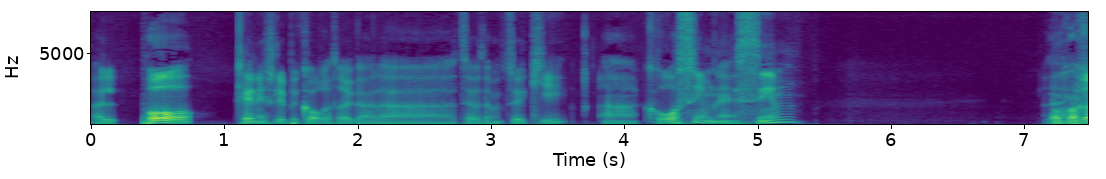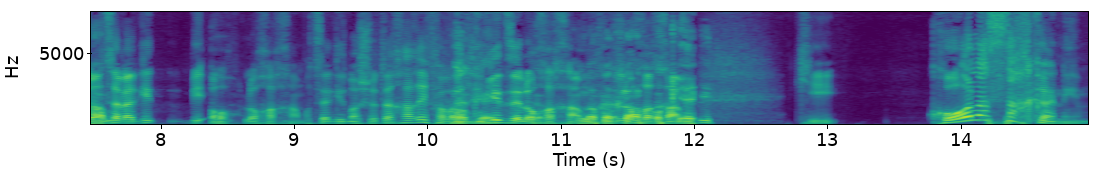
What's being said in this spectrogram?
אבל פה כן יש לי ביקורת רגע על הצוות המקצועי, כי הקרוסים נעשים... לא חכם? אני לא רוצה להגיד. או, לא חכם, רוצה להגיד משהו יותר חריף, אבל אוקיי. נגיד זה לא חכם. לא חכם, לא חכם. אוקיי. כי כל השחקנים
